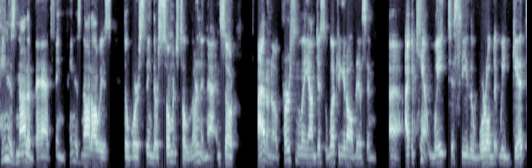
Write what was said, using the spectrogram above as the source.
pain is not a bad thing pain is not always the worst thing there's so much to learn in that and so i don't know personally i'm just looking at all this and uh, i can't wait to see the world that we get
